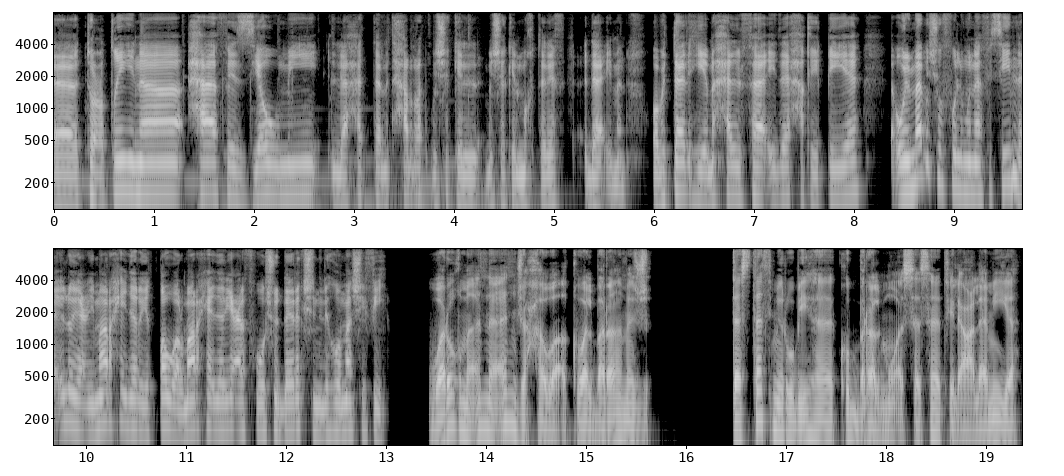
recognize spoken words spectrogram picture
آه، تعطينا حافز يومي لحتى نتحرك بشكل بشكل مختلف دائما. وبالتالي هي محل فائدة حقيقية. واللي ما بيشوفوا المنافسين له يعني ما راح يقدر يتطور ما راح يقدر يعرف هو شو الدايركشن اللي هو ماشي فيه. ورغم أن أنجح وأقوى البرامج تستثمر بها كبرى المؤسسات الإعلامية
